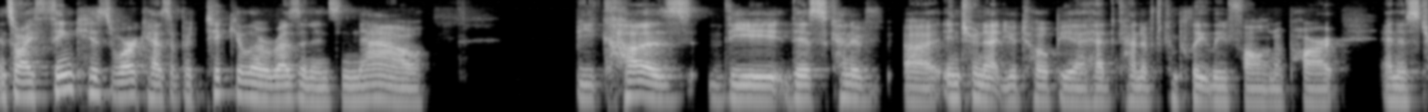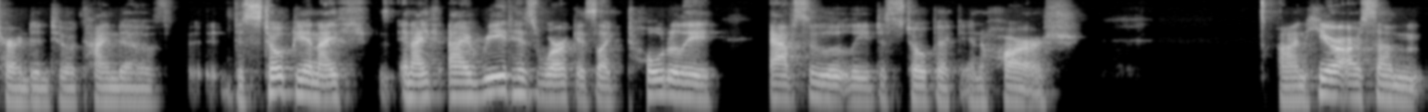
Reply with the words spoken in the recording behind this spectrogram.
And so I think his work has a particular resonance now because the this kind of uh, internet utopia had kind of completely fallen apart and has turned into a kind of dystopia. And I and I I read his work as like totally, absolutely dystopic and harsh. And here are some.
